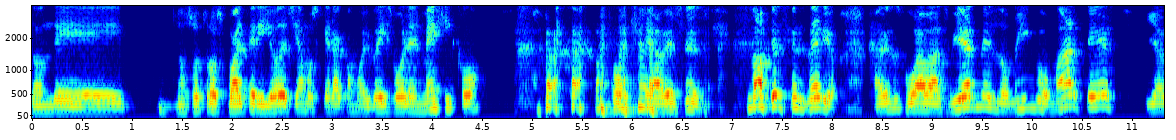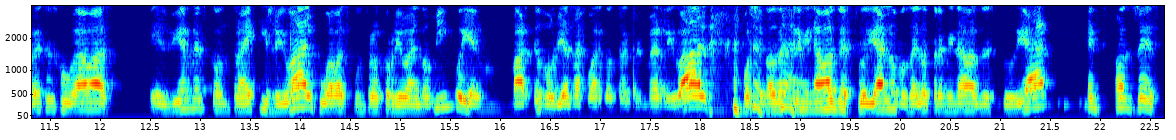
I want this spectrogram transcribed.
donde nosotros, Walter y yo, decíamos que era como el béisbol en México, porque a veces, no, es en serio, a veces jugabas viernes, domingo, martes, y a veces jugabas el viernes contra X rival, jugabas contra otro rival el domingo y el martes volvías a jugar contra el primer rival, por si no terminabas de estudiarlo, pues ahí lo terminabas de estudiar. Entonces,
